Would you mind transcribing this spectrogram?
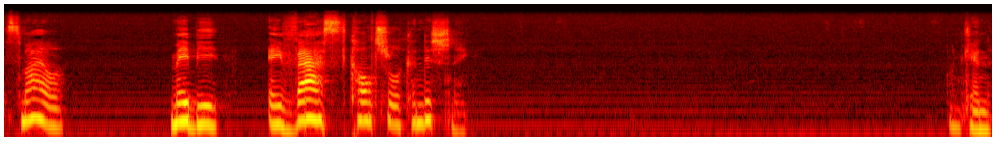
Smile may be a vast cultural conditioning. One can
